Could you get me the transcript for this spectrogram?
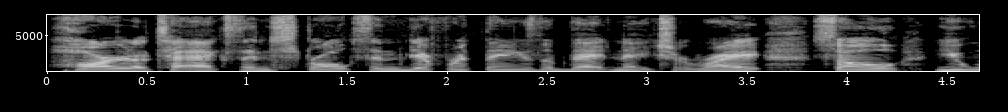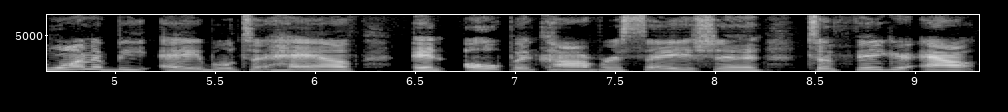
heart attacks and strokes and different things of that nature right? So you want to be able to have an open conversation to figure out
